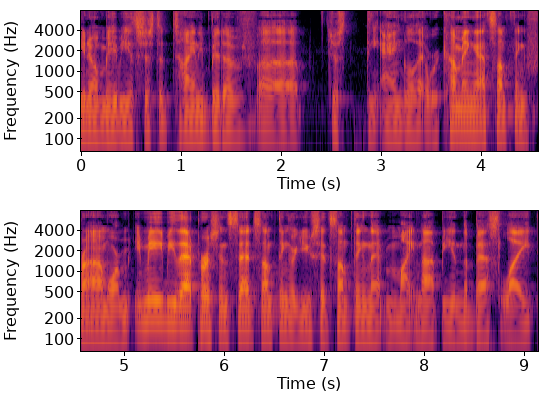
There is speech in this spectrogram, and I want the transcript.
you know maybe it's just a tiny bit of uh, just the angle that we're coming at something from or maybe that person said something or you said something that might not be in the best light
